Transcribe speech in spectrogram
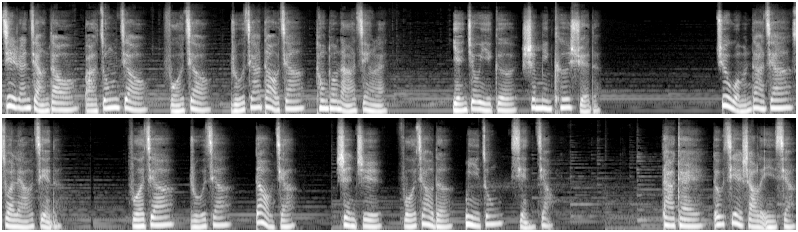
既然讲到把宗教、佛教、儒家、道家通通拿进来，研究一个生命科学的，据我们大家所了解的，佛家、儒家、道家，甚至佛教的密宗显教，大概都介绍了一下，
